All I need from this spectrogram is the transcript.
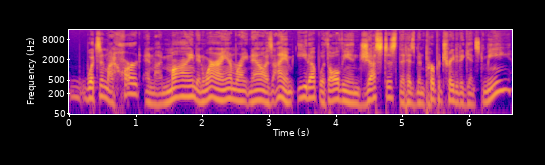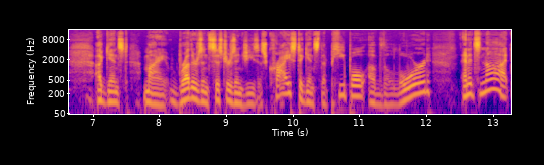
what's in my heart and my mind and where I am right now is I am eat up with all the injustice that has been perpetrated against me, against my brothers and sisters in Jesus Christ, against the people of the Lord. And it's not,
